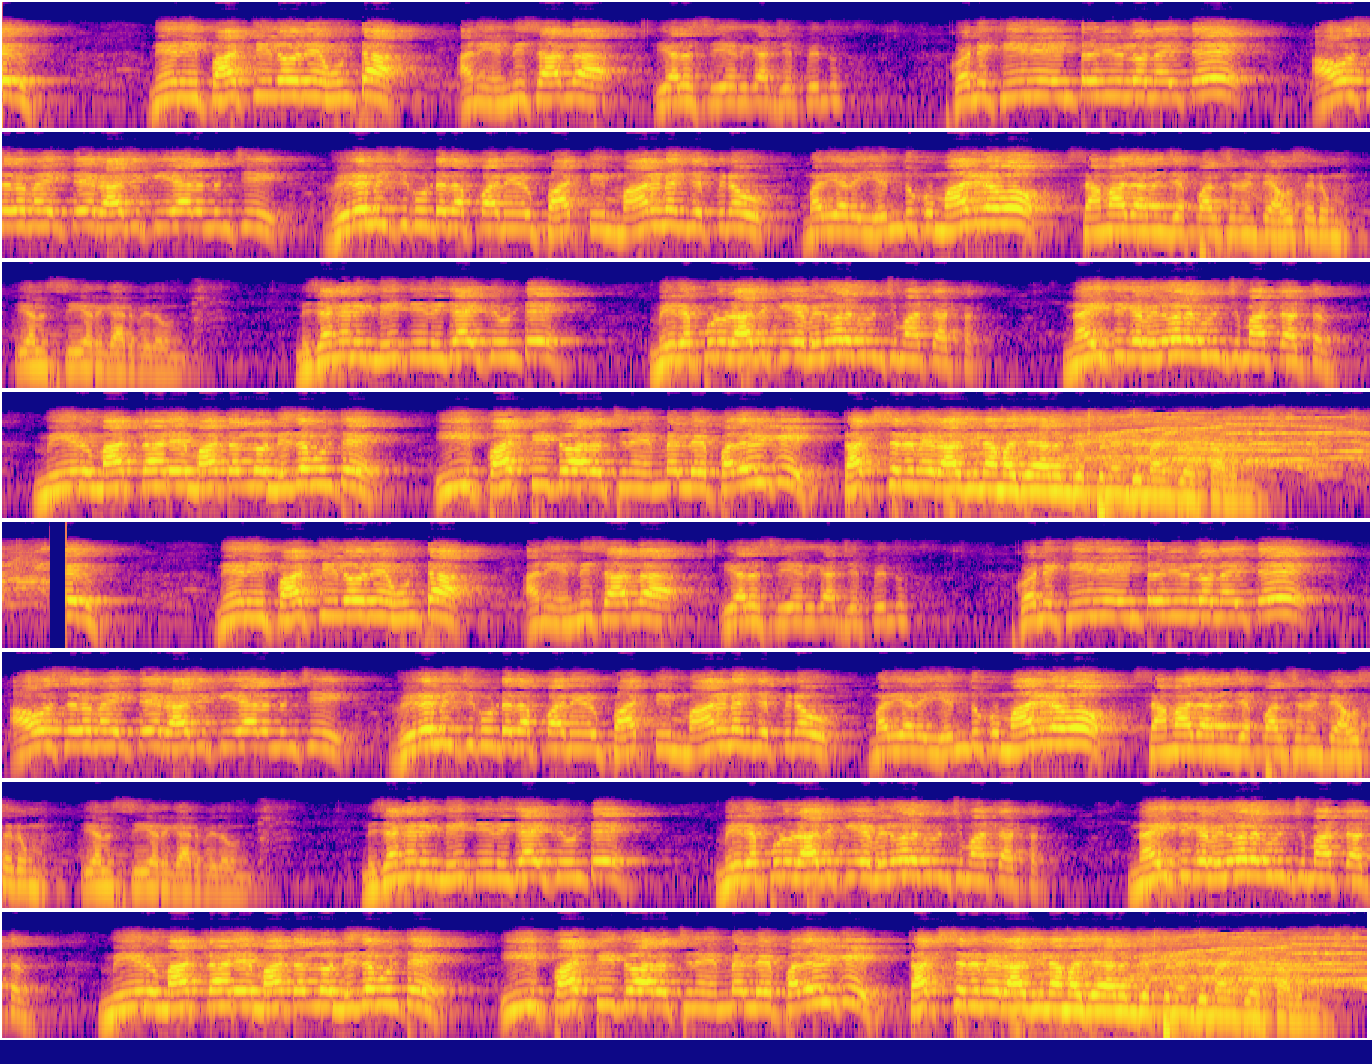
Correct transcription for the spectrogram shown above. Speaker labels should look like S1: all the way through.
S1: లేదు. నేను ఈ పార్టీలోనే ఉంటా అని ఎన్నిసార్లు ఇవాళ సీఎన్ గారు చెప్పిండ్రు. కొన్ని టీవీ ఇంటర్వ్యూలోనైతే అవసరమైతే రాజకీయాల నుంచి విరమించుకుంటే తప్ప నేను పార్టీ మారనని చెప్పినావు. మరి అలా ఎందుకు మారినవో సమాధానం చెప్పాల్సినటువంటి అవసరం ఇవాళ సీఆర్ గారి మీద ఉంది. నిజంగా నీకు నీతి నిజాయితీ ఉంటే మీరెప్పుడు రాజకీయ విలువల గురించి మాట్లాడతారు. నైతిక విలువల గురించి మాట్లాడతారు. మీరు మాట్లాడే మాటల్లో నిజం ఉంటే ఈ పార్టీ ద్వారా వచ్చిన ఎమ్మెల్యే పదవికి తక్షణమే రాజీనామా చేయాలని చెప్పి నేను డిమాండ్ చేస్తా ఉన్నా. లేదు నేను ఈ పార్టీలోనే ఉంటా అని ఎన్నిసార్లు ఇవాళ సీఎన్ గారు చెప్పిండ్రు. కొన్ని టీవీ ఇంటర్వ్యూలోనైతే అవసరమైతే రాజకీయాల నుంచి విరమించుకుంటే తప్ప నేను పార్టీ మారనని చెప్పినావు. మరి అలా ఎందుకు మారినవో సమాధానం చెప్పాల్సినటువంటి అవసరం ఇవాళ సీఎన్ గారి మీద ఉంది. నిజంగా నీకు నీతి నిజాయితీ ఉంటే మీరెప్పుడు రాజకీయ విలువల గురించి మాట్లాడతారు. నైతిక విలువల గురించి మాట్లాడతారు. మీరు మాట్లాడే మాటల్లో నిజం ఉంటే ఈ పార్టీ ద్వారా వచ్చిన ఎమ్మెల్యే పదవికి తక్షణమే రాజీనామా చేయాలని చెప్పి నేను డిమాండ్ చేస్తా ఉన్నాను.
